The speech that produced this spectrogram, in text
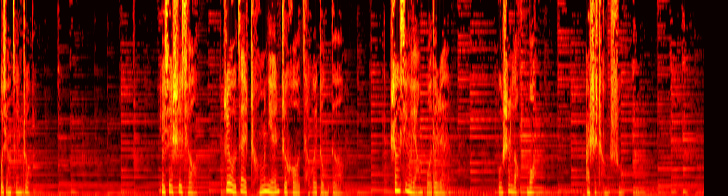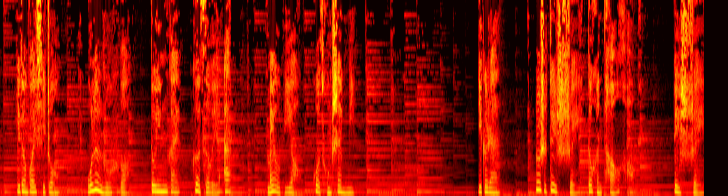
互相尊重。有些事情。只有在成年之后才会懂得，生性凉薄的人，不是冷漠，而是成熟。一段关系中，无论如何都应该各自为安，没有必要过从甚密。一个人若是对谁都很讨好，对谁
